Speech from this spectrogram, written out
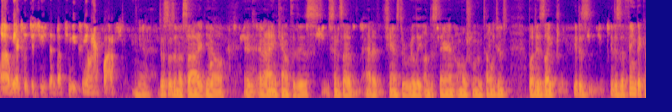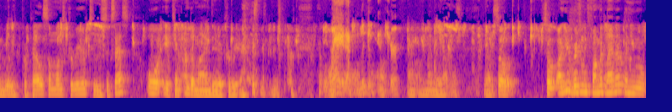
uh, we actually just used that about two weeks ago in our class. Yeah, just as an aside, you know, and, and I encountered this since I've had a chance to really understand emotional intelligence. But it's like it is it is a thing that can really propel someone's career to success, or it can undermine their career. right, absolutely, on, sure. On, on many levels. Yeah. So, so are you originally from Atlanta? When you were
